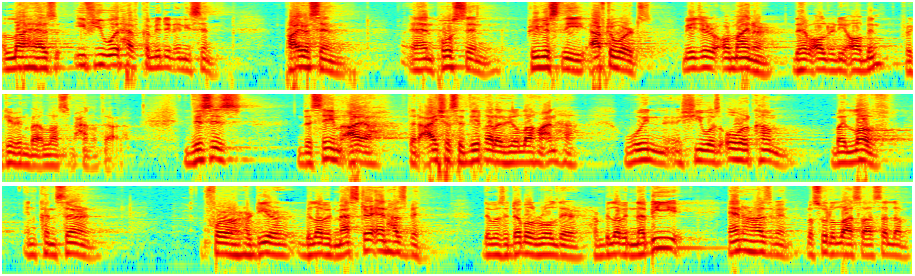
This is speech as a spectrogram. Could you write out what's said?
Allah has if you would have committed any sin prior sin and post sin previously afterwards major or minor, they have already all been forgiven by Allah subhanahu wa ta'ala. This is the same ayah that Aisha Siddiqa radiallahu anha, when she was overcome by love and concern for her dear beloved master and husband. There was a double role there. Her beloved Nabi and her husband, Rasulullah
